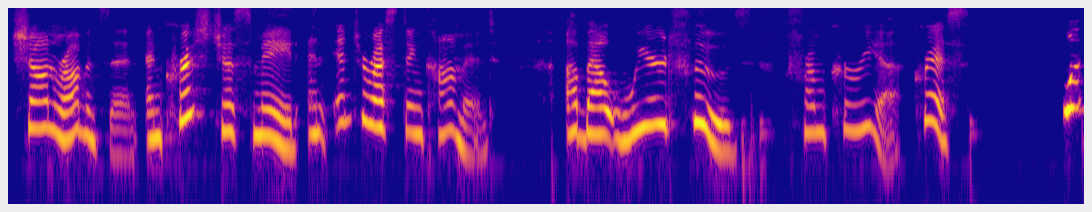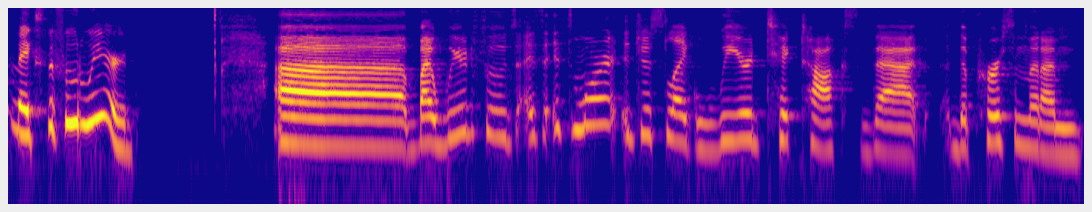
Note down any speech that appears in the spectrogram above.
Shaun Robinson, and Chris just made an interesting comment about weird foods from Korea. Chris, what makes the food weird? Uh, by weird foods, it's, it's more just like weird TikToks that the person that I'm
